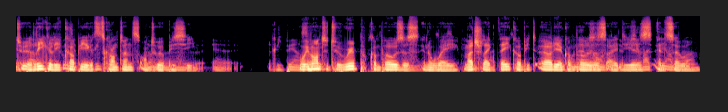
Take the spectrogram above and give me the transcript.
to illegally copy its contents onto a PC. We wanted to rip composers in a way, much like they copied earlier composers' ideas and so on.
